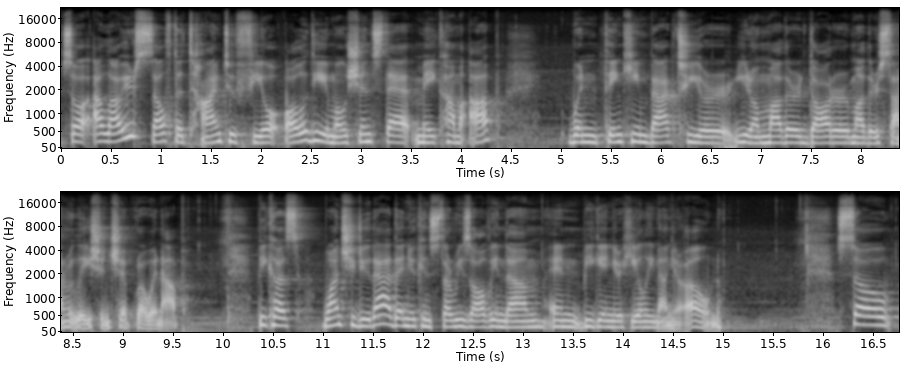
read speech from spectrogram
So allow yourself the time to feel all of the emotions that may come up when thinking back to your you know mother daughter mother son relationship growing up because once you do that then you can start resolving them and begin your healing on your own so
